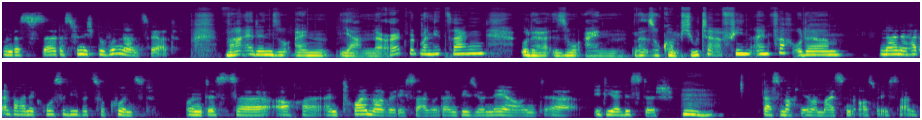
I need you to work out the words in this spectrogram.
Und das, äh, das finde ich bewundernswert. War er denn so ein, ja, Nerd, würde man jetzt sagen? Oder so ein, so computeraffin einfach? Oder? Nein, er hat einfach eine große Liebe zur Kunst und ist äh, auch äh, ein Träumer, würde ich sagen, und ein Visionär und äh, idealistisch. Hm. Das macht ihn am meisten aus, würde ich sagen.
